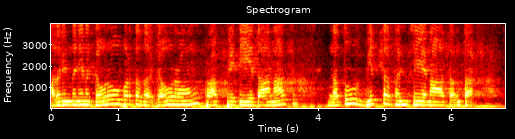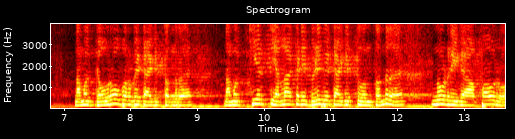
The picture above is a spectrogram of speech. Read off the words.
ಅದರಿಂದ ನಿನಗೆ ಗೌರವ ಬರ್ತದೆ. ಗೌರವಂ ಪ್ರಾಪ್ಯತೆ ದಾನಾತ್ ನತು ವಿತ್ತ ಸಂಚಯನಾತ್ ಅಂತ. ನಮಗೆ ಗೌರವ ಬರಬೇಕಾಗಿತ್ತಂದ್ರೆ, ನಮಗೆ ಕೀರ್ತಿ ಎಲ್ಲ ಕಡೆ ಬೆಳಿಬೇಕಾಗಿತ್ತು ಅಂತಂದ್ರೆ, ನೋಡ್ರಿ ಈಗ ಅಪ್ಪ ಅವರು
